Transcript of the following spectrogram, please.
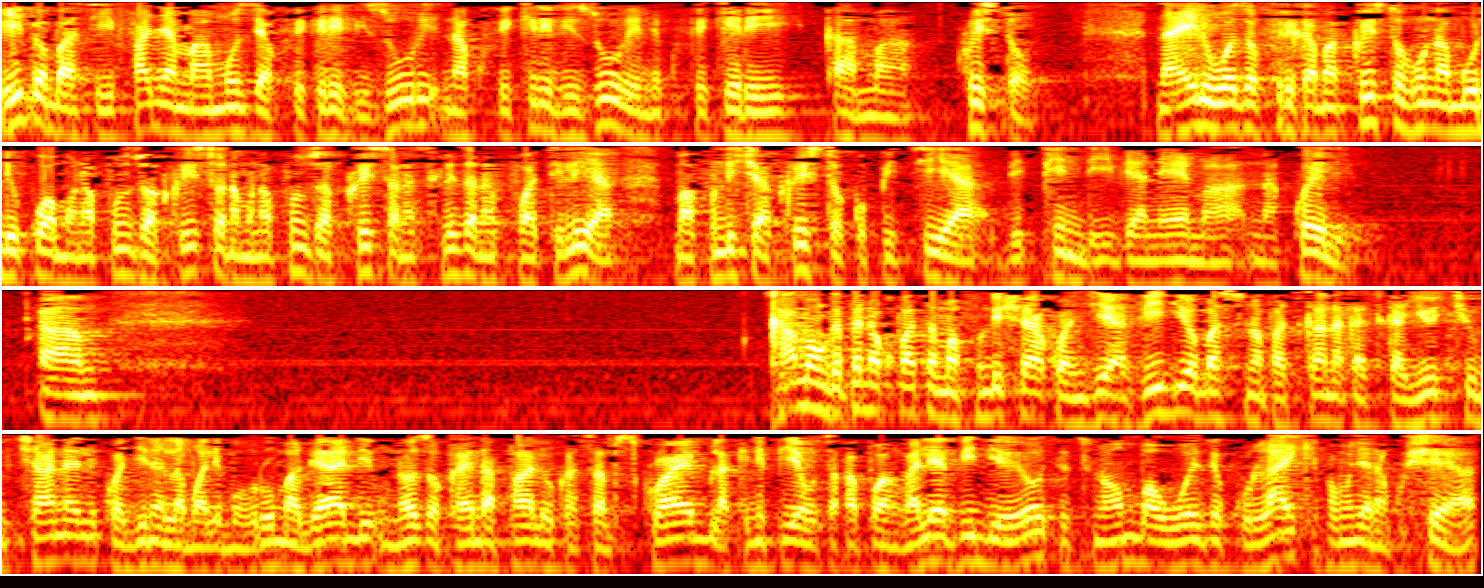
Hivyo basi fanya maamuzi ya kufikiri vizuri na kufikiri vizuri ni kufikiri kama kristo na ili uweze kufikiri kama kristo huna budi kuwa mwanafunzi wa kristo na mwanafunzi wa kristo anasikiliza na kufuatilia mafundisho ya kristo kupitia vipindi vya neema na kweli. Um, kama ungependa kupata mafundisho haya kwa njia ya video basi tunapatikana katika youtube channel kwa jina la mwalimu huruma gadi. Unaweza ukaenda pale ukasubscribe lakini pia utakapoangalia video yote tunaomba uweze kulike pamoja na kushare.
